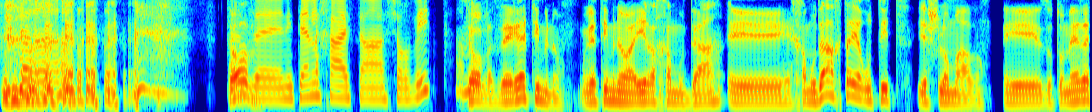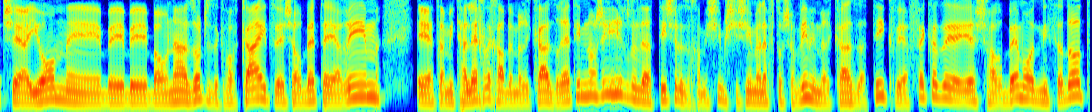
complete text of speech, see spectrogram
טוב. אז אה, ניתן לך את השרביט, עמית? טוב, אז זה רטימנו, רטימנו העיר החמודה, אה, חמודה אך תיירותית, יש לומר. אה, זאת אומרת שהיום, אה, בעונה הזאת, שזה כבר קיץ ויש הרבה תיירים, אה, אתה מתהלך לך במרכז רטימנו, שהיא עיר לדעתי של איזה 50-60 אלף תושבים, ממרכז עתיק ויפה כזה, יש הרבה מאוד מסעדות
